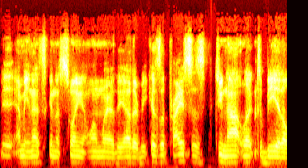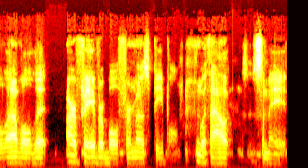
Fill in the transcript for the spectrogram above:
to, I mean, that's going to swing it one way or the other because the prices do not look to be at a level that are favorable for most people without some aid.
